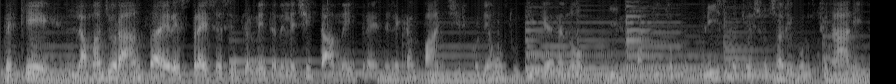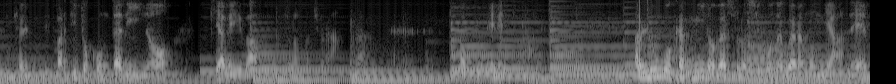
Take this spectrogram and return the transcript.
perché la maggioranza era espressa essenzialmente nelle città, mentre nelle campagne ci ricordiamo tutti che erano il partito populista, cioè i sociali rivoluzionari, cioè il partito contadino che aveva appunto la maggioranza eh, proprio elettorale. Al lungo cammino verso la seconda guerra mondiale,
